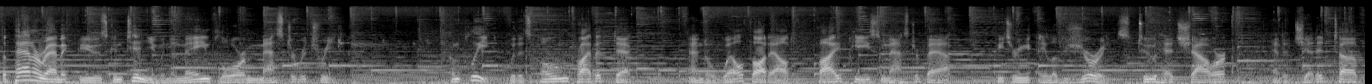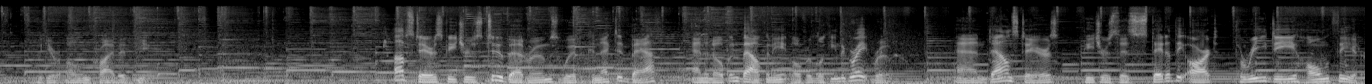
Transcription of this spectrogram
The panoramic views continue in the main floor master retreat, complete with its own private deck and a well thought out five piece master bath featuring a luxurious two head shower and a jetted tub with your own private view. Upstairs features two bedrooms with connected bath and an open balcony overlooking the great room. And downstairs features this state of the art 3D home theater,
